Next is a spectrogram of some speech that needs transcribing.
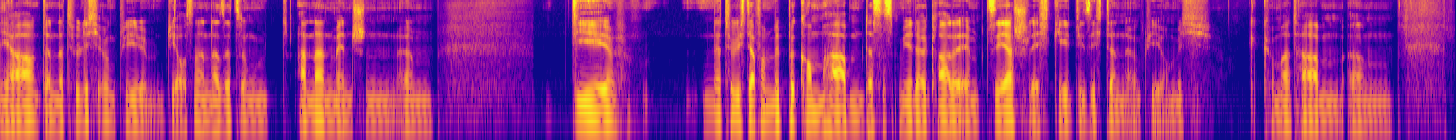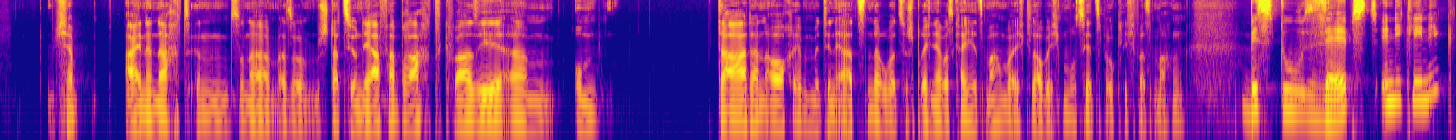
ja, und dann natürlich irgendwie die Auseinandersetzung mit anderen Menschen, ähm, die natürlich davon mitbekommen haben, dass es mir da gerade eben sehr schlecht geht, die sich dann irgendwie um mich gekümmert haben. Ähm, ich habe eine Nacht in so einer, also stationär verbracht quasi, ähm, um da dann auch eben mit den Ärzten darüber zu sprechen, ja, was kann ich jetzt machen, weil ich glaube, ich muss jetzt wirklich was machen. Bist du selbst in die Klinik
